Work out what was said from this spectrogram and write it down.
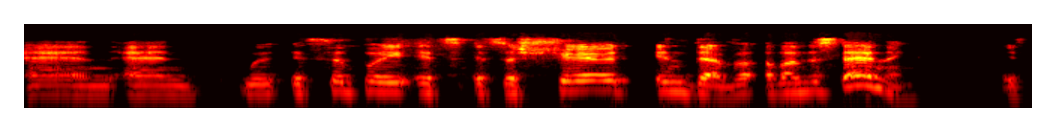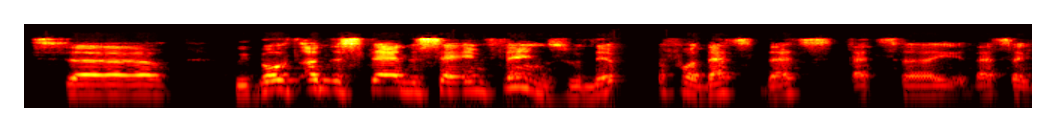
and and it's simply it's it's a shared endeavor of understanding. It's uh, we both understand the same things. Therefore, that's that's that's a that's a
